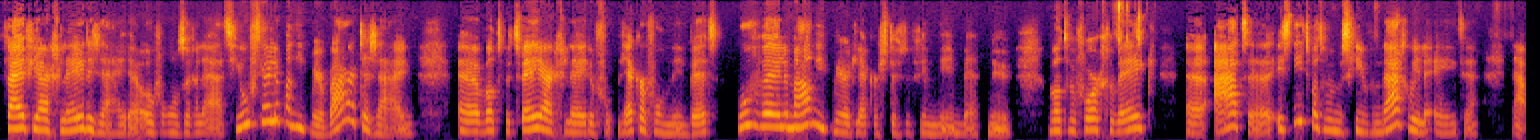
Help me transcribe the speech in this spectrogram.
vijf jaar geleden zeiden over onze relatie, hoeft helemaal niet meer waar te zijn. Uh, wat we twee jaar geleden lekker vonden in bed, hoeven we helemaal niet meer het lekkerste te vinden in bed nu. Wat we vorige week uh, aten, is niet wat we misschien vandaag willen eten. Nou,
